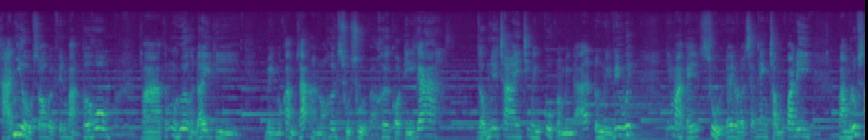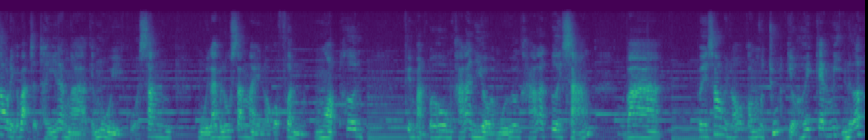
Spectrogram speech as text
khá nhiều so với phiên bản Per Home. Và cái mùi hương ở đây thì mình có cảm giác là nó hơi sủi sủi và hơi có tí ga, giống như chai chinh bánh cụt mà mình đã từng review ấy. Nhưng mà cái sủi ở đây nó sẽ nhanh chóng qua đi. Và một lúc sau thì các bạn sẽ thấy rằng là cái mùi của Sun, mùi Light Blue Sun này nó có phần ngọt hơn. Phiên bản Per Home khá là nhiều và mùi hương khá là tươi sáng. Và về sau thì nó có một chút kiểu hơi kem mịn nữa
